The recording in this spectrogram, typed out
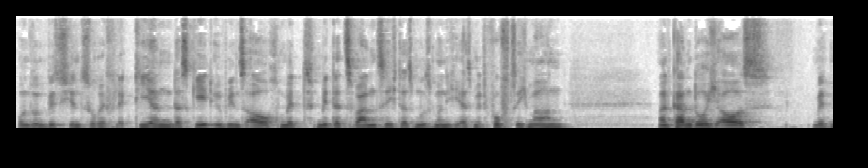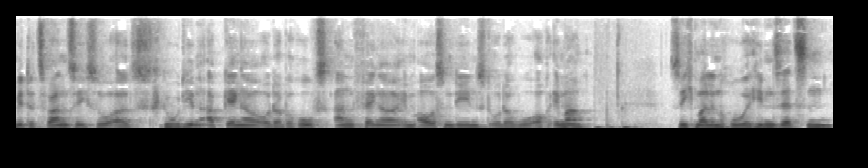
und so ein bisschen zu reflektieren. Das geht übrigens auch mit Mitte 20, das muss man nicht erst mit 50 machen. Man kann durchaus mit Mitte 20 so als Studienabgänger oder Berufsanfänger im Außendienst oder wo auch immer sich mal in Ruhe hinsetzen,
